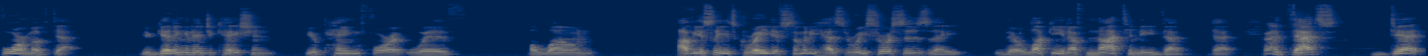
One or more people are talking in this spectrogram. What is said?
form of debt. You're getting an education, you're paying for it with a loan. Obviously, it's great if somebody has the resources, they they're lucky enough not to need that debt. Right. But that's debt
